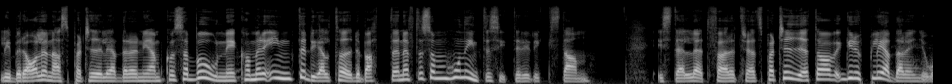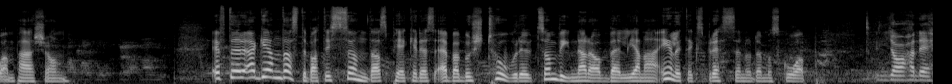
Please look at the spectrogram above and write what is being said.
Liberalernas partiledare Nyamko Sabuni kommer inte delta i debatten eftersom hon inte sitter i riksdagen. Istället företräds partiet av gruppledaren Johan Persson. Efter Agendas debatt i söndags pekades Ebba Busch Thor ut som vinnare av väljarna enligt Expressen och Demoskop jag hade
